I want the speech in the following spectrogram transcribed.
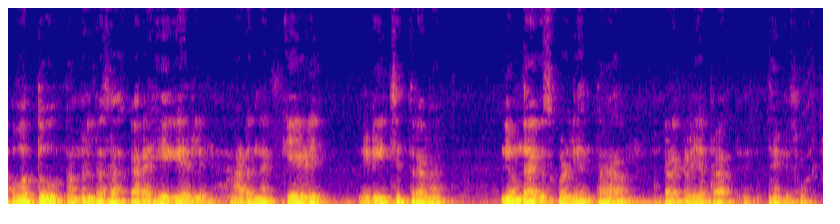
ಅವತ್ತು ನಮ್ಮೆಲ್ಲರ ಸಹಕಾರ ಹೀಗೆ ಇರಲಿ, ಹಾಡನ್ನು ಕೇಳಿ, ಇಡೀ ಚಿತ್ರನ ನಿಮ್ದಾಗಿಸ್ಕೊಳ್ಳಿ ಅಂತ ಕಳಕಳಿಯ ಪ್ರಾರ್ಥನೆ. ಥ್ಯಾಂಕ್ ಯು ಸೊ ಮಚ್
